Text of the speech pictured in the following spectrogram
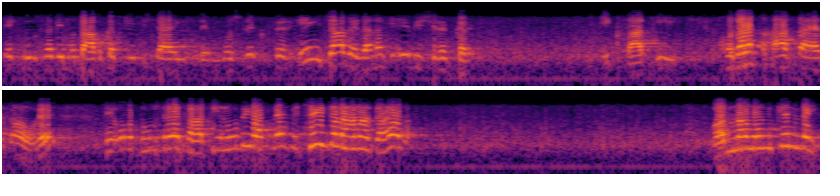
ایک دوسرے کی مطابقت کی جائے گی مشرق پھر یہی چاہے گا نا کہ یہ بھی شرک کرے۔ ایک ساتھی خدا کا خاصہ ایسا ہوئے کہ وہ دوسرے ساتھی نو بھی اپنے پیچھے ہی چلانا چاہے گا۔ ورنہ ممکن نہیں۔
